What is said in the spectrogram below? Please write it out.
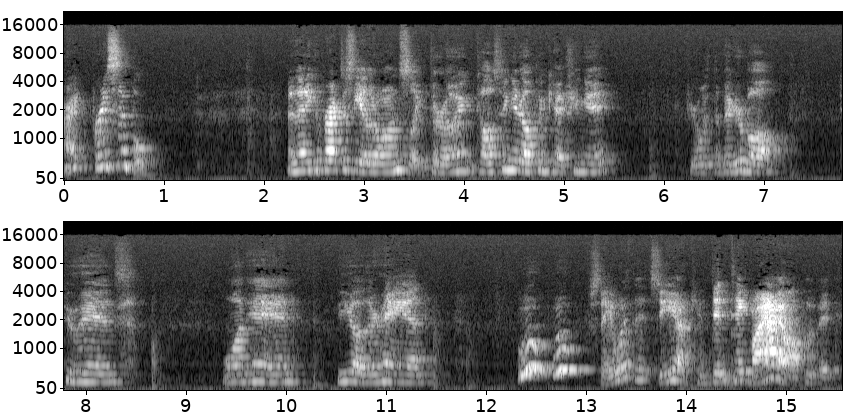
Alright, pretty simple. And then you can practice the other ones, like throwing, tossing it up and catching it. If you're with the bigger ball, two hands, one hand, the other hand, Stay with it. See, I didn't take my eye off of it.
